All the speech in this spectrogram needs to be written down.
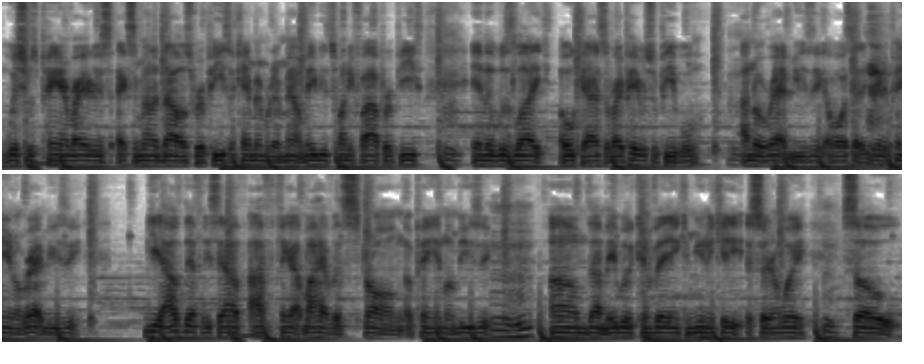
which was paying writers X amount of dollars per piece. I can't remember the amount, maybe it's 25 per piece. Hmm. And it was like, okay, I have to write papers for people. I know rap music. I've always had a great opinion on rap music. Yeah, I'll definitely say I, I think I might have a strong opinion on music mm-hmm. um, that I'm able to convey and communicate a certain way. Hmm. So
